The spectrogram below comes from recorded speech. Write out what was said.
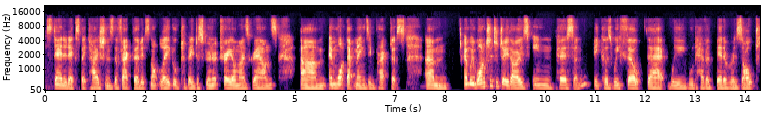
standard expectations the fact that it's not legal to be discriminatory on those grounds um, and what that means in practice. Um, and we wanted to do those in person because we felt that we would have a better result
